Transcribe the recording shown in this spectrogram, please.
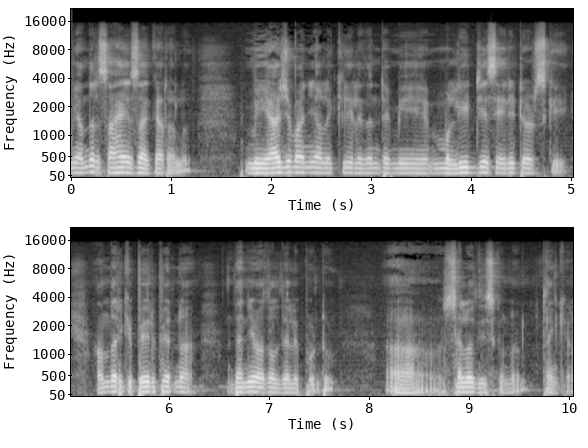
మీ అందరి సహాయ సహకారాలు. మీ యాజమాన్యాలకి లేదంటే మీ లీడ్ చేసే ఎడిటర్స్కి అందరికీ పేరు పేరున ధన్యవాదాలు తెలుపుకుంటూ సెలవు తీసుకున్నాను. థ్యాంక్ యూ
